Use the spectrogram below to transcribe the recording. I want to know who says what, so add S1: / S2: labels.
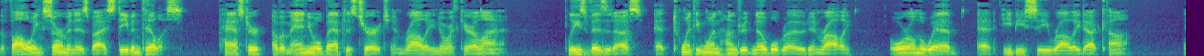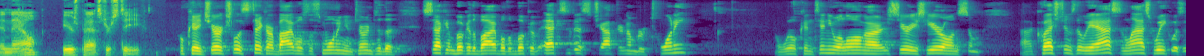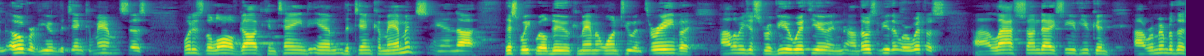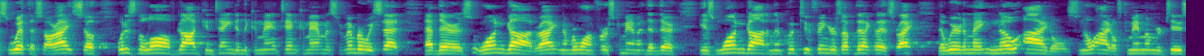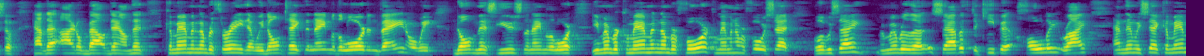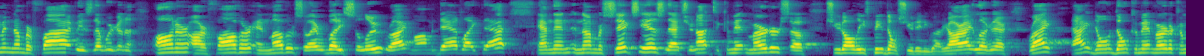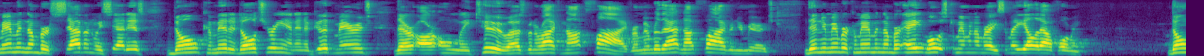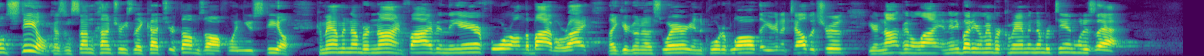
S1: The following sermon is by Stephen Tillis, pastor of Emmanuel Baptist Church in Raleigh, North Carolina. Please visit us at 2100 Noble Road in Raleigh or on the web at ebcraleigh.com. And now, here's Pastor Steve.
S2: Okay, church, let's take our Bibles this morning and turn to the second book of the Bible, the book of Exodus, chapter number 20. We'll continue along our series here on some uh, questions that we asked. And last week was an overview of the Ten Commandments. Says, What is the law of God contained in the Ten Commandments? And uh, this week we'll do Commandment 1, 2, and 3. But uh, let me just review with you. And uh, those of you that were with us uh, last Sunday, see if you can uh, remember this with us. All right? So, what is the law of God contained in the command, Ten Commandments? Remember, we said that there is one God, right? Number one, first commandment, that there is one God. And then put two fingers up like this, right? That we're to make no idols. No idols. Commandment number two, so have that idol bowed down. Then, commandment number three, that we don't take the name of the Lord in vain or we don't misuse the name of the Lord. You remember commandment number four? Commandment number four, we said, what we say? Remember the Sabbath to keep it holy, right? And then we said commandment number five is that we're going to honor our father and mother. So everybody salute, right? Mom and dad like that. And then number six is that you're not to commit murder. So shoot all these people. Don't shoot anybody. All right, look there, right? All right, don't don't commit murder. Commandment number seven we said is don't commit adultery. And in a good marriage there are only two, husband and wife, not five. Remember that? Not five in your marriage. Then you remember commandment number eight? What was commandment number eight? Somebody yell it out for me. Don't steal, because in some countries they cut your thumbs off when you steal. Commandment number nine, five in the air, four on the Bible, right? Like you're going to swear in the court of law that you're going to tell the truth, you're not going to lie. And anybody remember commandment number 10? What is that?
